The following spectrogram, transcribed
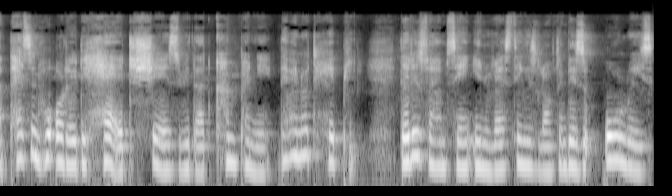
a person who already had shares with that company they were not happy that is why i'm saying investing is long term there's always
